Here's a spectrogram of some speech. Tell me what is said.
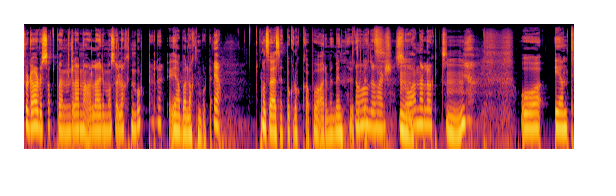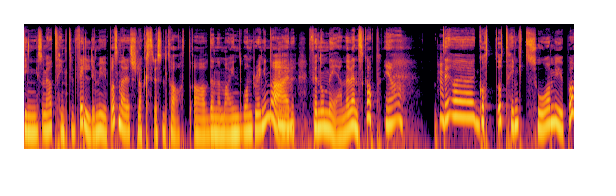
For da har du satt på en eller annen alarm og så lagt den bort, eller? Jeg har bare lagt den bort. ja. Ja. Og så har jeg sett på klokka på armen min, Ja, du har så Mm. analogt. Mm. Og en ting som jeg har tenkt veldig mye på, som er et slags resultat av denne mind-wanderingen, da, er mm. fenomenet vennskap. Ja. Hm. Det har jeg gått og tenkt så mye på.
